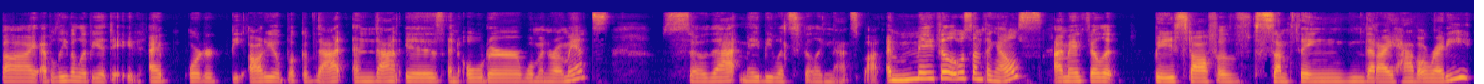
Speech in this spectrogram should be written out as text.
by I believe Olivia Dade. I ordered the audiobook of that and that is an older woman romance. So that may be what's filling that spot. I may fill it with something else. I may fill it based off of something that I have already.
